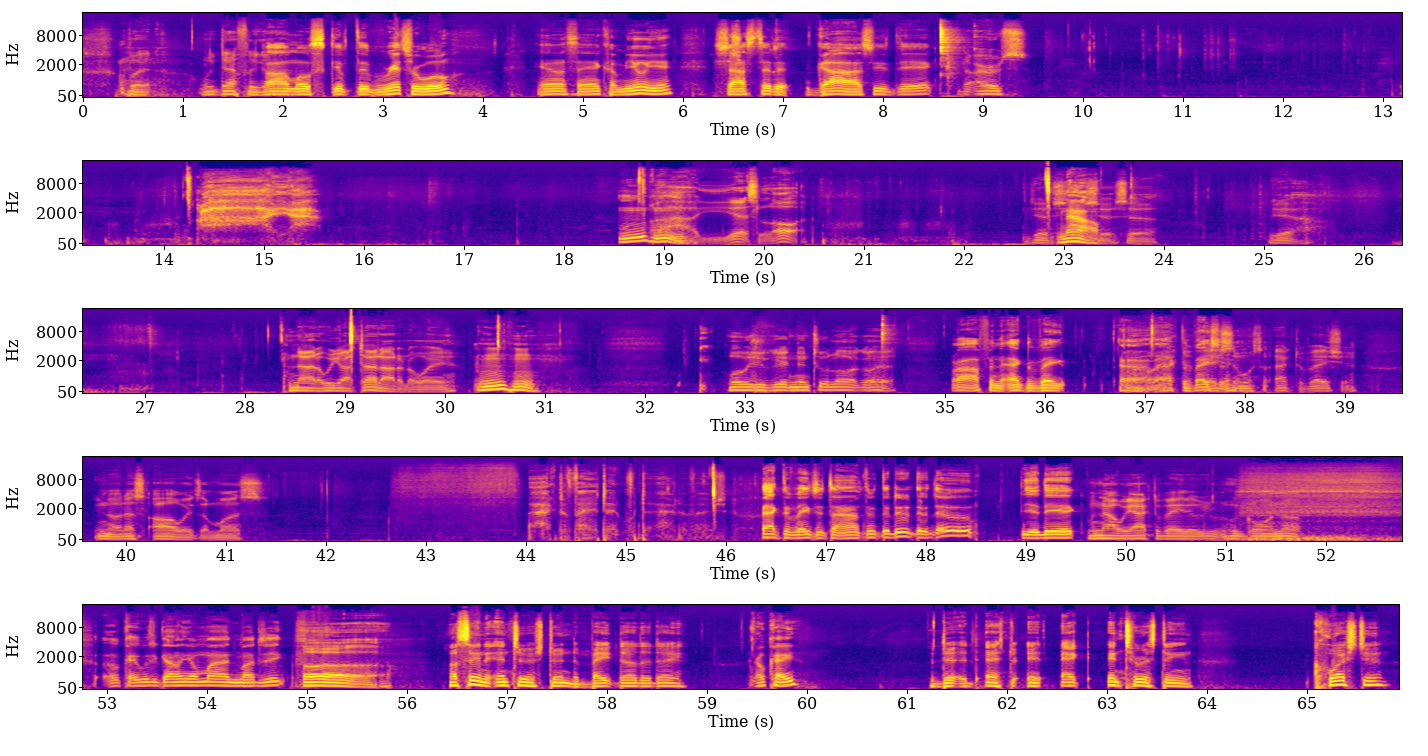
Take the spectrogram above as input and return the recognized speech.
but we definitely got. I almost skipped the ritual. You know what I'm saying? Communion. Shots to the gods, you dig? the herbs. Mm-hmm. Ah, yes, Lord. Yes. Now. Yes, yes, yeah. Yeah. Now that we got that out of the way, Mm-hmm. What was you getting into, Lord? Go ahead. Wow, I finna activate uh, Oh, the activation. with some activation. You know, that's always a must. Activate it with the activation. Activation time. Do, do, do, do, do. You dig? Now we activated. We, we going up. Okay, what you got on your mind, my G? Uh, I seen an interesting debate the other day. Okay. The, interesting question.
